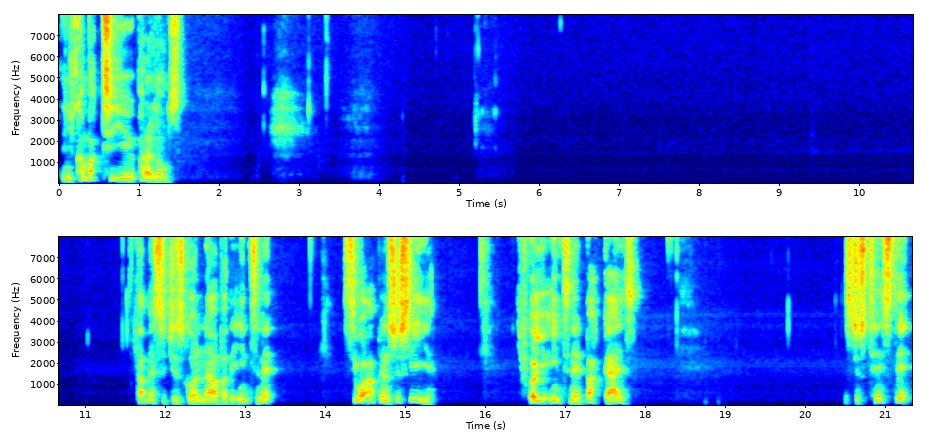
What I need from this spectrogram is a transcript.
Then you come back to your parallels. That message is gone now by the internet. See what happens, just see. You've got your internet back, guys. Let's just test it.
